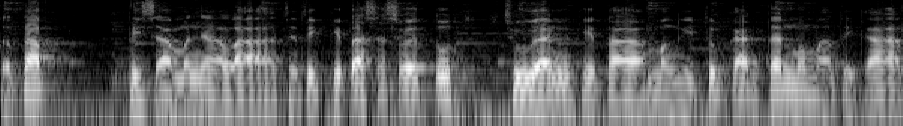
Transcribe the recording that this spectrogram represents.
tetap bisa menyala. Jadi kita sesuai tujuan kita menghidupkan dan mematikan.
